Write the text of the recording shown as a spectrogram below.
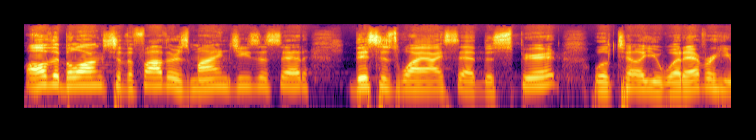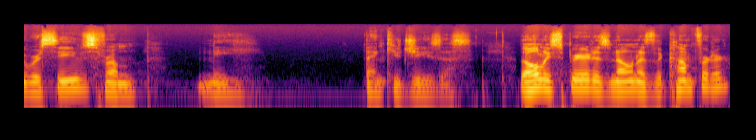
All that belongs to the Father is mine, Jesus said. This is why I said, the Spirit will tell you whatever he receives from me. Thank you, Jesus. The Holy Spirit is known as the Comforter.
